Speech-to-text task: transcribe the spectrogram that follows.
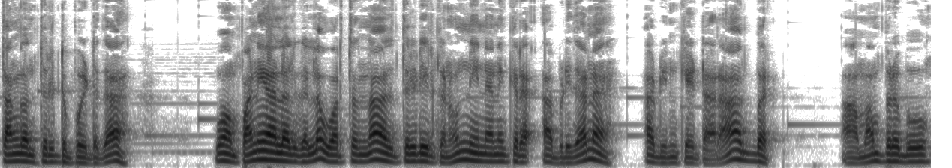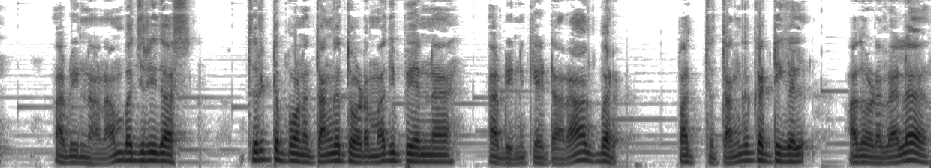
தங்கம் திருட்டு போயிட்டுதா? உன் பணியாளர்களில் ஒருத்தன் தான் அது திருடி இருக்கணும்னு நீ நினைக்கிற. அப்படி தானே அப்படின்னு கேட்டாராம் அக்பர். ஆமாம் பிரபு அப்படின்னானாம் பஜ்ரிதாஸ். திருட்டு போன தங்கத்தோட மதிப்பு என்ன? அப்படின்னு கேட்டாராம் அக்பர். பத்து தங்க கட்டிகள் அதோட விலை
